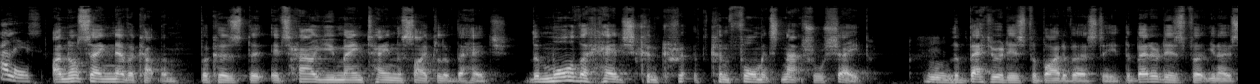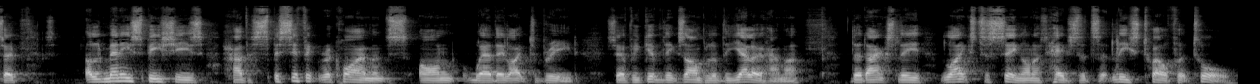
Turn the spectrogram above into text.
alleys. I'm not saying never cut them because the, it's how you maintain the cycle of the hedge. The more the hedge can can form its natural shape, mm. the better it is for biodiversity. The better it is for you know so many species have specific requirements on where they like to breed. So if we give the example of the yellowhammer that actually likes to sing on a hedge that's at least 12 foot tall.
